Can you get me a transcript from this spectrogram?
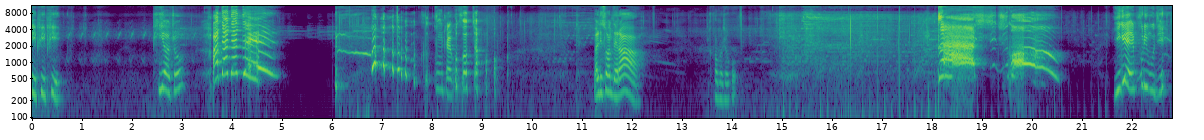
피, 피, 피. 피하죠? 안 돼, 안 돼, 안 돼! 궁 잘못 썼죠? 빨리 소환되라. 잠깐만, 저거. 아! 씨, 죽어! 이게 엘프리모지.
